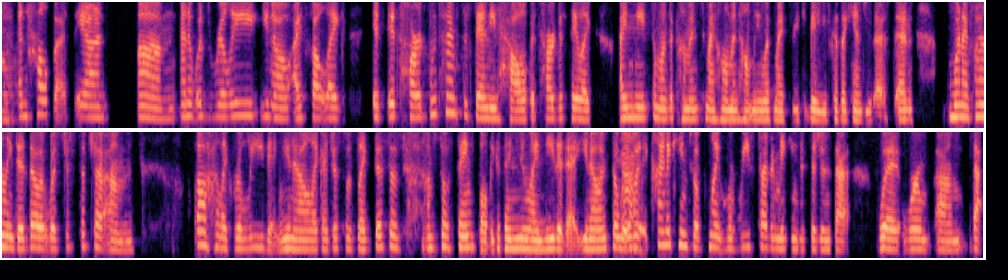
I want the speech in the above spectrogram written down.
Wow. and help us and um and it was really you know i felt like it, it's hard sometimes to say i need help it's hard to say like i need someone to come into my home and help me with my three babies because i can't do this and when i finally did though it was just such a um oh like relieving you know like i just was like this is i'm so thankful because i knew i needed it you know and so Yeah. it, it kind of came to a point where we started making decisions that were, were um, that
